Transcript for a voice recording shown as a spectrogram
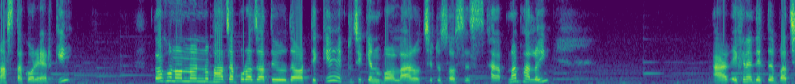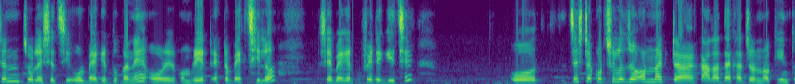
নাস্তা করে আর কি। তখন অন্য অন্য ভাজা পোড়া জাতীয় দেওয়ার থেকে একটু চিকেন বল আর হচ্ছে একটু সসেস খারাপ না, ভালোই। আর এখানে দেখতে পাচ্ছেন চলে এসেছি ওর ব্যাগের দোকানে। ওর এরকম রেড একটা ব্যাগ ছিল, সে ব্যাগের ফেটে গিয়েছে। ও চেষ্টা করছিল যে অন্য একটা কালার দেখার জন্য, কিন্তু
